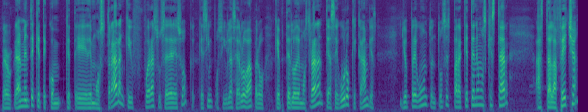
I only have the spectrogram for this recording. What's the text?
Pero realmente que te, que te demostraran que fuera a suceder eso, que, es imposible hacerlo, va, pero que te lo demostraran, te aseguro que cambias. Yo pregunto, entonces, ¿para qué tenemos que estar hasta la fecha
